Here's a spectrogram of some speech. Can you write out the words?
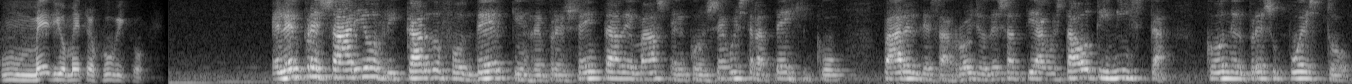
un medio metro cúbico. El empresario Ricardo Fonder, quien representa además el Consejo Estratégico para el Desarrollo de Santiago, está optimista con el presupuesto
